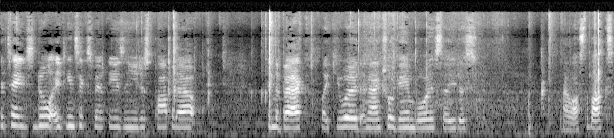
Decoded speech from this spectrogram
It takes dual 18650s and you just pop it out in the back like you would an actual Game Boy. So you just, I lost the box.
